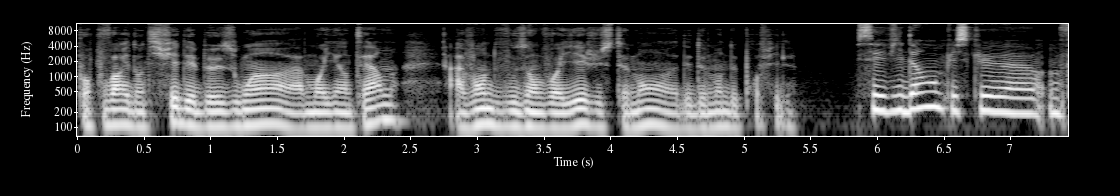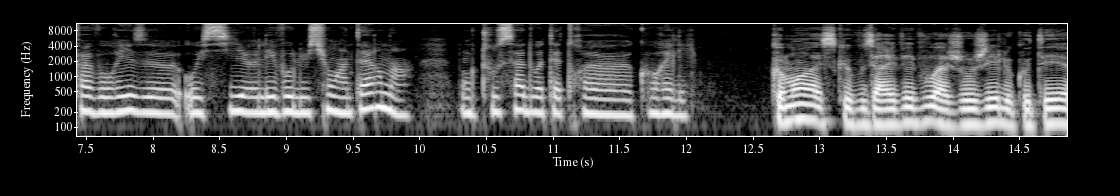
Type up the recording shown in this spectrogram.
pour pouvoir identifier des besoins à moyen terme avant de vous envoyer justement des demandes de profil? C'est évident puisque on favorise aussi l'évolution interne, donc tout ça doit être corrélé. Comment est-ce que vous arrivez, vous, à jauger le côté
